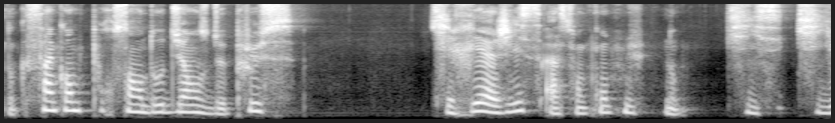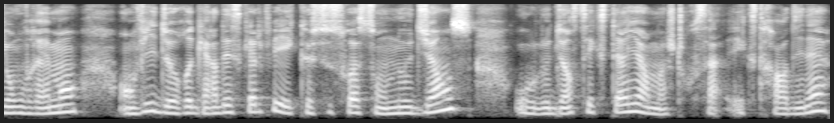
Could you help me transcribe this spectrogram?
Donc 50% d'audience de plus qui réagissent à son contenu. Qui, ont vraiment envie de regarder ce qu'elle fait, et que ce soit son audience ou l'audience extérieure. Moi, je trouve ça extraordinaire.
